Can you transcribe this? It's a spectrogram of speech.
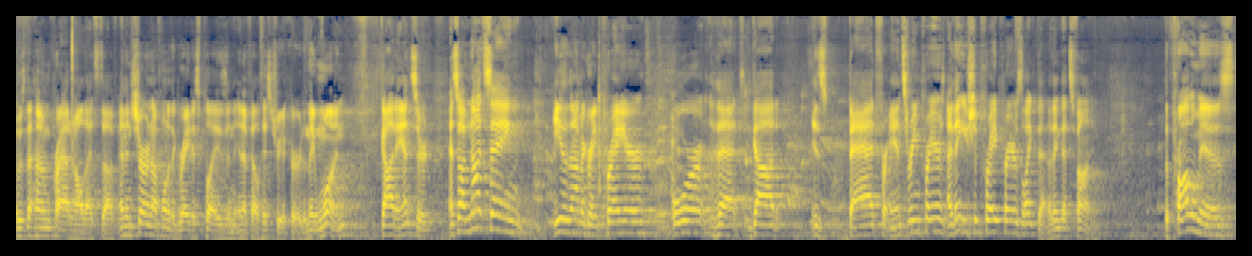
it was the home crowd and all that stuff. And then, sure enough, one of the greatest plays in NFL history occurred. And they won. God answered. And so I'm not saying either that I'm a great prayer or that God is bad for answering prayers. I think you should pray prayers like that. I think that's fine. The problem is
